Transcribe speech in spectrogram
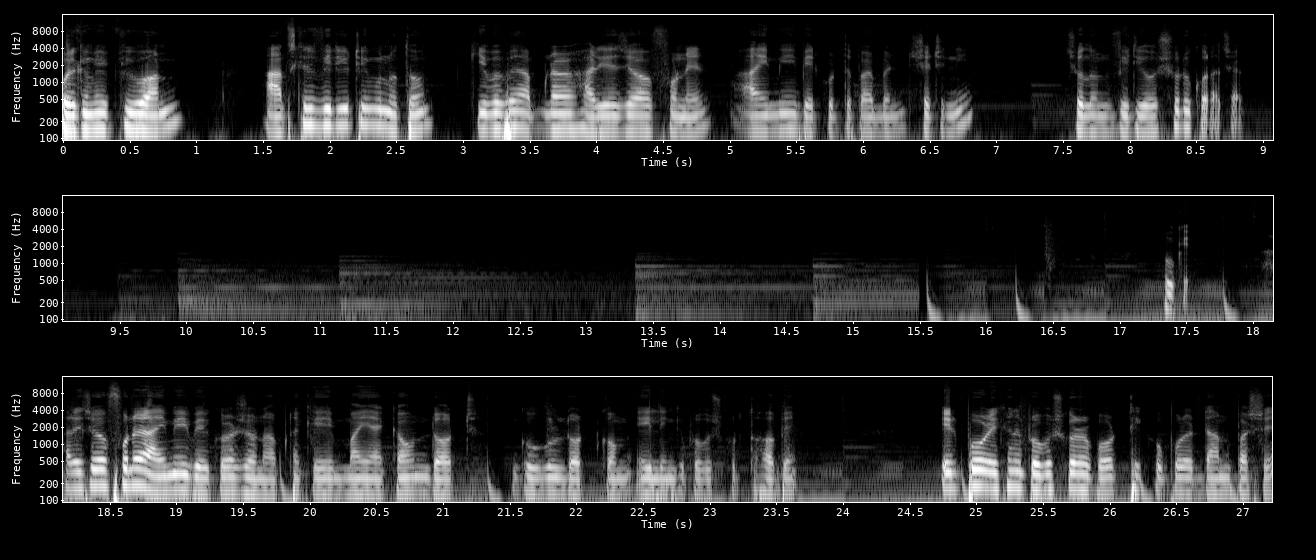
ওয়েলকাম এভরিওয়ান। আজকের ভিডিওটি মূলত কীভাবে আপনার হারিয়ে যাওয়া ফোনের আইএমইআই বের করতে পারবেন সেটি নিয়ে। চলুন ভিডিও শুরু করা যাক। ওকে, হারিয়ে যাওয়া ফোনের আইএমইআই বের করার জন্য আপনাকে my account dot Google dot com এই লিঙ্কে প্রবেশ করতে হবে। এরপর এখানে প্রবেশ করার পর ঠিক উপরের ডান পাশে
